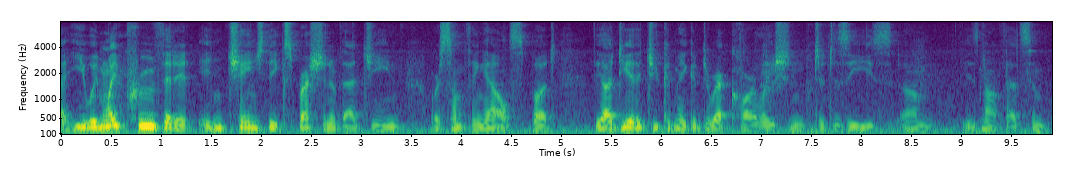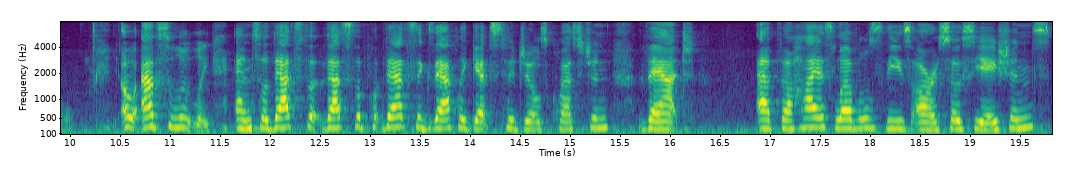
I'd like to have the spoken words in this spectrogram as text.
Uh, you would, might prove that it, it changed the expression of that gene or something else, but the idea that you could make a direct correlation to disease um, is not that simple. Oh, absolutely. And so that's the, that's the, that's exactly gets to Jill's question, that at the highest levels, these are associations.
